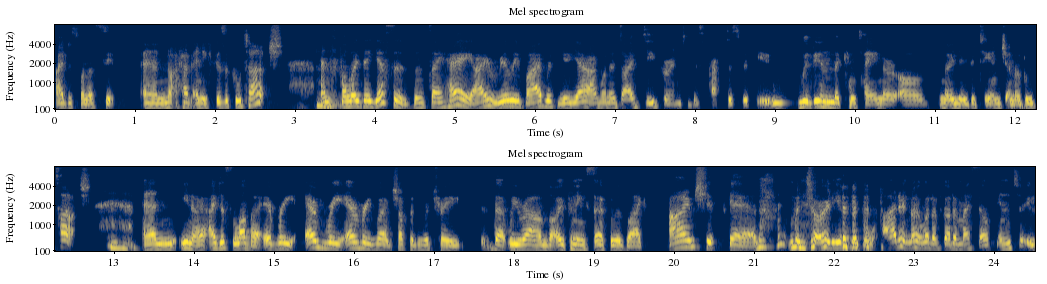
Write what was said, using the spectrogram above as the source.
i just want to sit and not have any physical touch mm-hmm. and follow their yeses and say hey i really vibe with you yeah i want to dive deeper into this practice with you within the container of no nudity and genital touch mm-hmm. and you know i just love it every every every workshop and retreat that we run the opening circle is like I'm shit scared. Majority of people, I don't know what I've gotten myself into.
